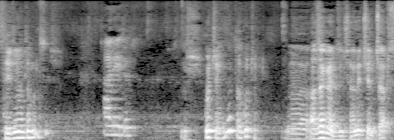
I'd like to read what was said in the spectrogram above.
ትሄጂ ነው ተመልሰሽ? አልሄድም። እሺ ቁጭ ቁጭ አዘጋጅልሻለሁ። እችል ጨርስ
